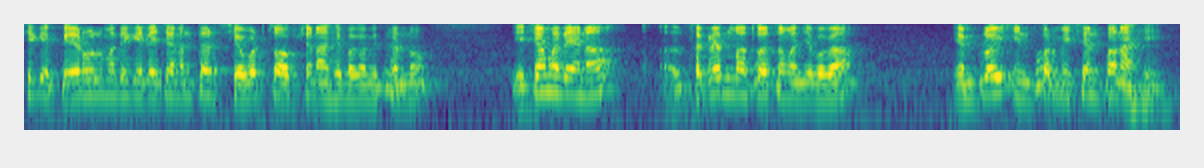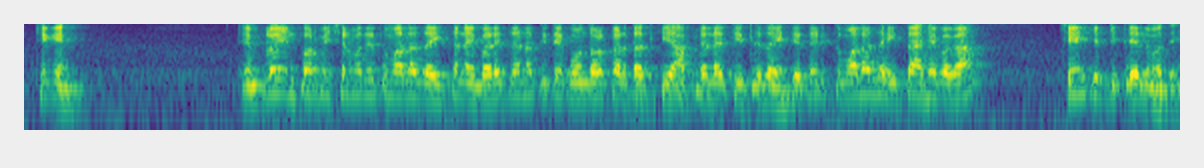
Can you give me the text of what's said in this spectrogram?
ठीक आहे पेरोलमध्ये गेल्याच्यानंतर शेवटचं ऑप्शन आहे बघा मित्रांनो. याच्यामध्ये ना सगळ्यात महत्त्वाचं म्हणजे बघा एम्प्लॉई इन्फॉर्मेशन पण आहे. ठीक आहे? एम्प्लॉई इन्फॉर्मेशनमध्ये तुम्हाला जायचं नाही. बरेच जण तिथे गोंधळ करतात की आपल्याला तिथे जायचं आहे तरी तुम्हाला जायचं आहे बघा चेंज डिटेलमध्ये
